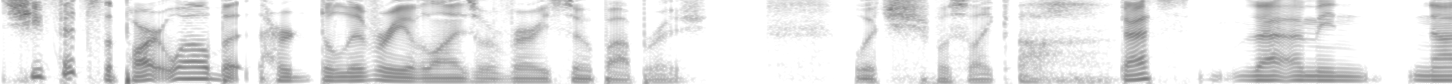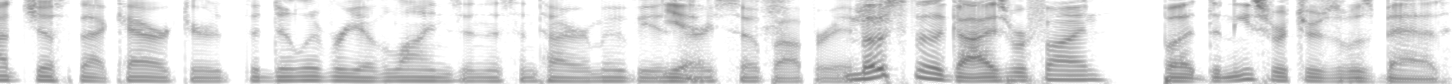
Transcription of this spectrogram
She fits the part well, but her delivery of lines were very soap opera-ish, which was like, oh, That's that. I mean, not just that character. The delivery of lines in this entire movie is Yeah. very soap opera. Most of the guys were fine, but Denise Richards was bad.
